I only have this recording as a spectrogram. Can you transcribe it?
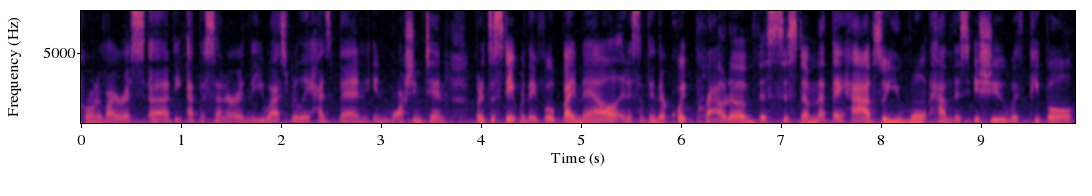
Coronavirus, uh, the epicenter in the U.S. really has been in Washington, but it's a state where they vote by mail. It is something they're quite proud of, this system that they have. So you won't have this issue with people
